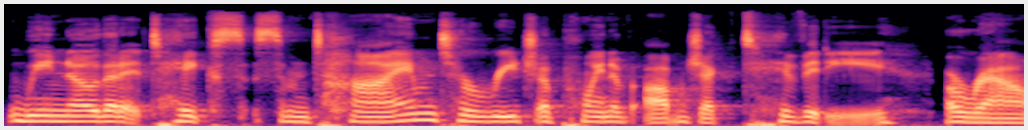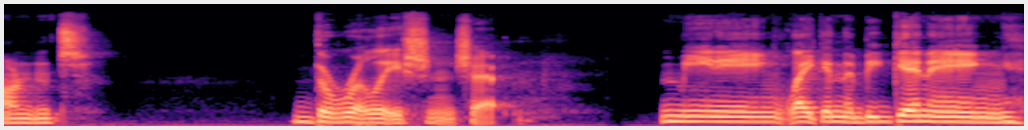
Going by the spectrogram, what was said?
we know that it takes some time to reach a point of objectivity around the relationship. Meaning, like in the beginning,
